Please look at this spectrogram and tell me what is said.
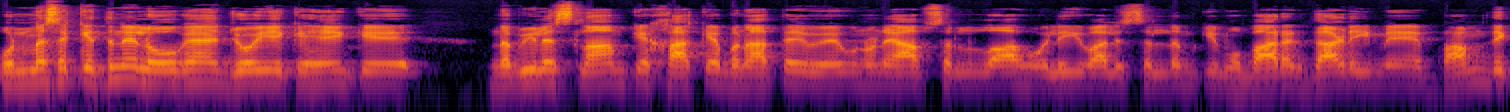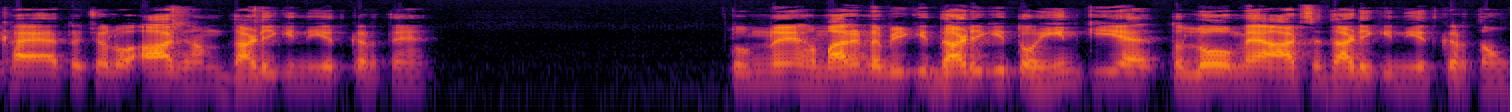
ان میں سے کتنے لوگ ہیں جو یہ کہیں کہ نبی الاسلام کے خاکے بناتے ہوئے انہوں نے آپ صلی اللہ علیہ وآلہ وسلم کی مبارک داڑھی میں بم دکھایا ہے تو چلو آج ہم داڑھی کی نیت کرتے ہیں۔ تم نے ہمارے نبی کی داڑھی کی توہین کی ہے، تو لو میں آج سے داڑھی کی نیت کرتا ہوں۔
